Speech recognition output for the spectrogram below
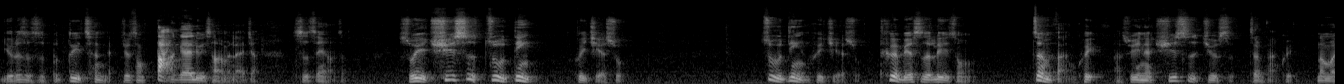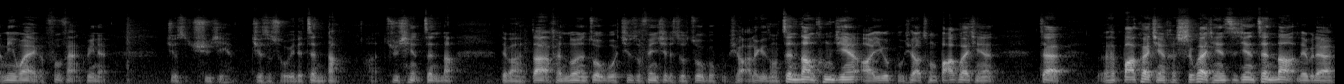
有的时候是不对称的。就从大概率上面来讲是这样子，所以趋势注定会结束。注定会结束，特别是那种正反馈啊，所以呢，趋势就是正反馈。那么另外一个负反馈呢，就是区间，就是所谓的震荡啊，区间震荡，对吧？大很多人做过技术分析的时候做过股票啊，那种震荡空间啊，一个股票从八块钱在呃八块钱和十块钱之间震荡，对不对？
